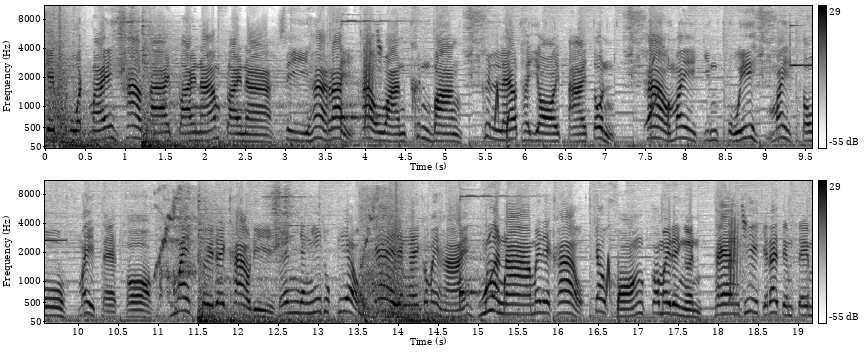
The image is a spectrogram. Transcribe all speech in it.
เจ็บปวดไหมข้าวตายปลายน้ำปลายนา4ี่ห้าไร่ ข้าวหวานขึ้นบาง ขึ้นแล้วทยอยตายต้น ข้าวไม่กินปุ๋ย ไม่โต ไม่แตกกอ ไม่เคยได้ข้าวดี เป็นอย่างนี้ทุกเที่ยว แก้ยังไงก็ไม่หาย เมื่อนาไม่ได้ข้าว เจ้าของก็ไม่ได้เงิน แทนที่จะได้เต็ม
